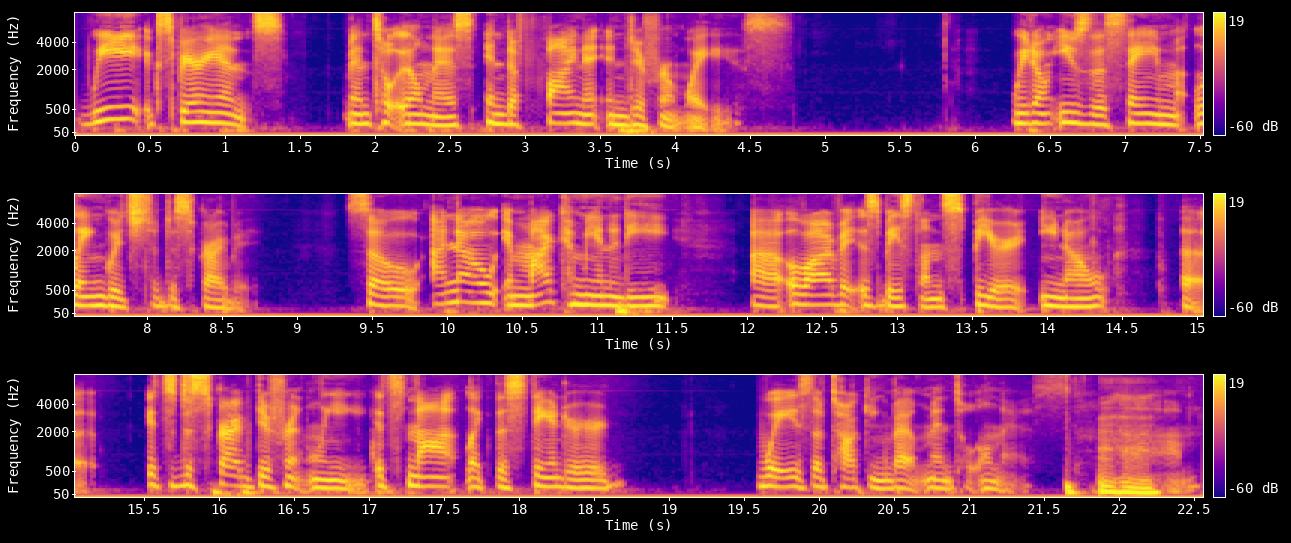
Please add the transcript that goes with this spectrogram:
we experience mental illness and define it in different ways. We don't use the same language to describe it. So I know in my community, uh, a lot of it is based on spirit, you know. Uh, it's described differently. It's not like the standard ways of talking about mental illness. Um,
